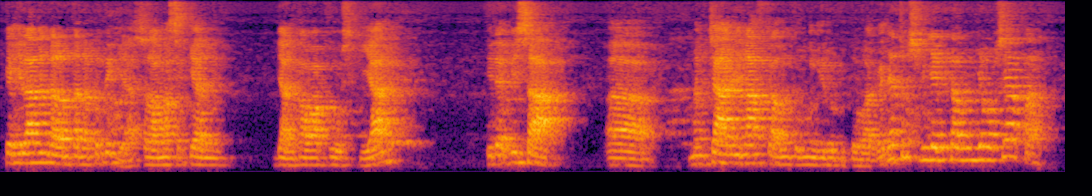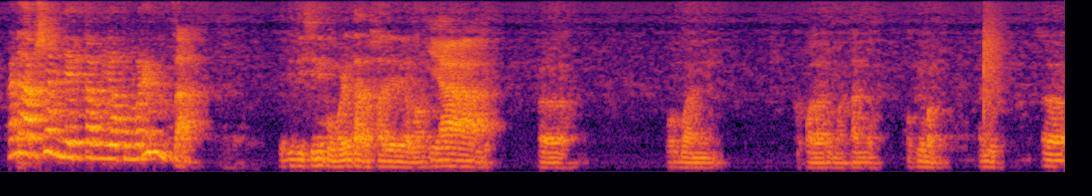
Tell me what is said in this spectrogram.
kehilangan dalam tanda petik ya selama sekian jangka waktu sekian tidak bisa uh, mencari nafkah untuk menghidupi keluarganya terus menjadi tanggung jawab siapa? Kan harusnya menjadi tanggung jawab pemerintah. Jadi di sini pemerintah harus hadir ya bang? Ya. Uh, korban kepala rumah tangga. Oke bang. Lanjut. Uh,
